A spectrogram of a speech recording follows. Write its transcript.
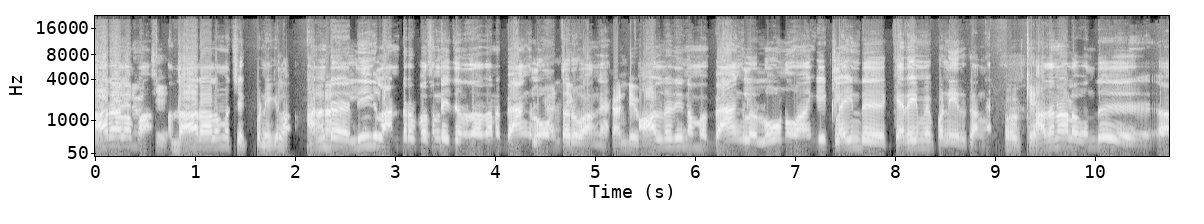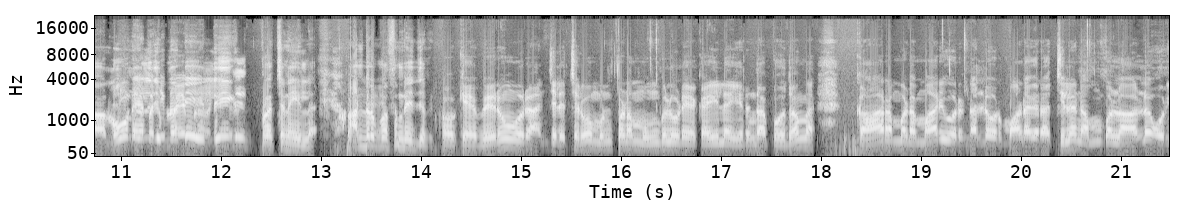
தாராளமா வச்சு. தாராளமா செக் பண்ணிக்கலாம். அந்த லீகல் ஹண்ட்ரட் பர்சன்டேஜ் இருந்தா தானே பேங்க் லோன் தருவாங்க. ஆல்ரெடி நம்ம பேங்க்ல லோன் வாங்கி கிளைண்ட் கிரையுமே பண்ணியிருக்காங்க. அதனால வந்து லோன் எலிஜிபிலிட்டி லீகல் பிரச்சனை இல்ல. ஹண்ட்ரட் பர்சன்டேஜ் இருக்கு. ஓகே வெறும் ஒரு அஞ்சு லட்ச ரூபா முன்பணம் உங்களுடைய கையில இருந்தா போதும். காரமடம் மாதிரி ஒரு நல்ல ஒரு மாநகராட்சியில நம்மளால ஒரு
